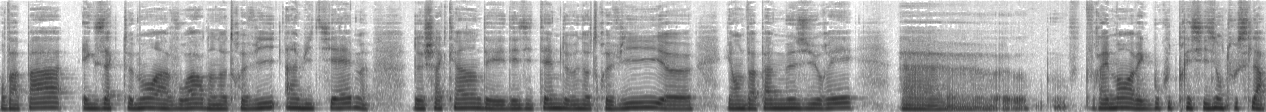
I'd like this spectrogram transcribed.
on va pas exactement avoir dans notre vie un huitième de chacun des, items de notre vie et on ne va pas mesurer vraiment avec beaucoup de précision tout cela.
